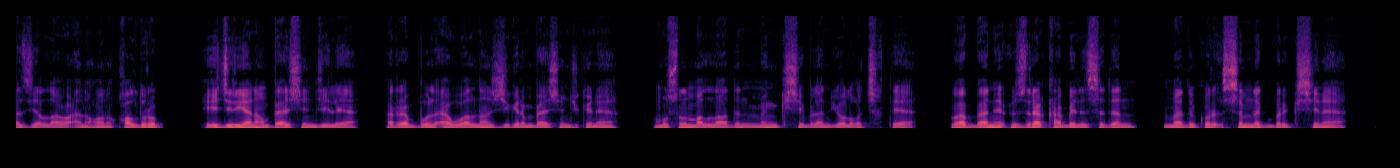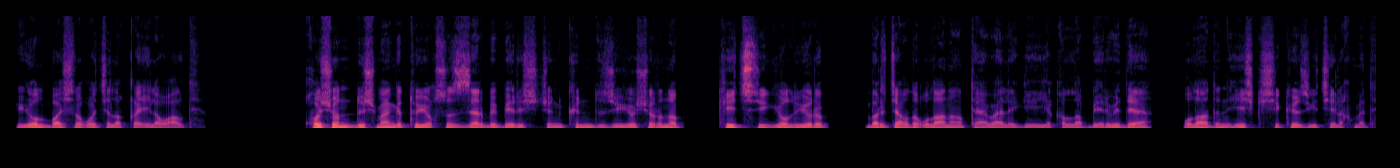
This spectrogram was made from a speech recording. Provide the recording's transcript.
roziyallohu anhuni qoldirib hijriyaning beshinchi yili rabbul avvalning yigirma beshinchi kuni musulmonlardan ming kishi bilan yo'lga chiqdi va bani uzra qabilasidan madkur ismli bir kishini yo'l boshlig'uvchilikqa ilib oldi. Qo'shin dushmanga tuyuqsiz zarba berish uchun kunduzi yoshirinib kechasi yo'l yurib bir chog'da ularning tavaligi yiqinlab bervidi ulardan hech kishi ko'zga cheliqmadi.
